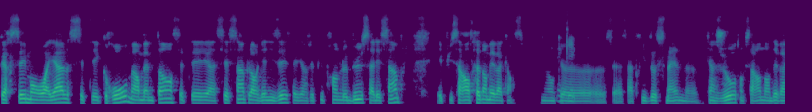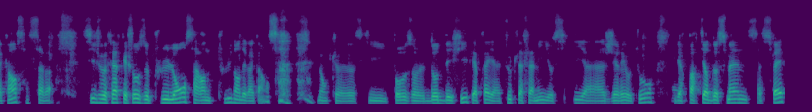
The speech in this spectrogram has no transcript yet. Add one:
percer Mont-Royal, c'était gros, mais en même temps, c'était assez simple à organiser. C'est-à-dire, j'ai pu prendre le bus, aller simple, et puis ça rentrait dans mes vacances. Donc, euh, ça, a pris deux semaines, 15 euh, jours, donc ça rentre dans des vacances, ça va. Si je veux faire quelque chose de plus long, ça rentre plus dans des vacances, donc euh, ce qui pose d'autres défis. Puis après, il y a toute la famille aussi à gérer autour. Dire partir deux semaines, ça se fait.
